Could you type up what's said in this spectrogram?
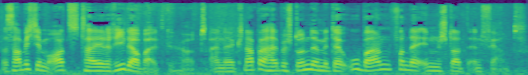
Das habe ich im Ortsteil Riederwald gehört, eine knappe halbe Stunde mit der U-Bahn von der Innenstadt entfernt.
